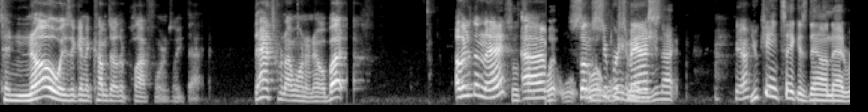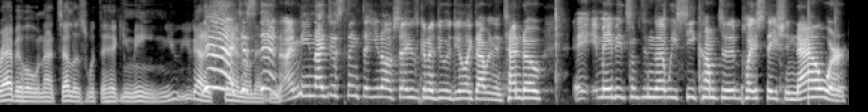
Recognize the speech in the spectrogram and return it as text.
to know: is it gonna come to other platforms like that? That's what I want to know. But other than that, So, um, what- what- some well, Super Smash- You're not, yeah. you can't take us down that rabbit hole and not tell us what the heck you mean. You, you gotta Yeah, I expand just on that. did. dude. I mean, I just think that you know, if Sega's going to do a deal like that with Nintendo, it, it- maybe it's something that we see come to PlayStation now or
